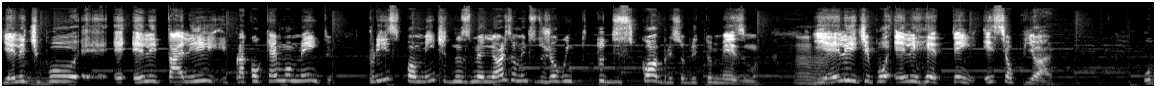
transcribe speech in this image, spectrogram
E ele, Uhum. tipo, é- ele tá ali pra qualquer momento. Principalmente nos melhores momentos do jogo em que tu descobre sobre tu mesmo. Uhum. E ele, tipo, ele retém. Esse é o pior. O,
